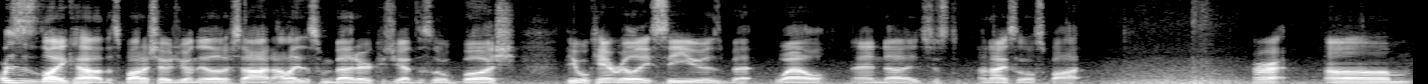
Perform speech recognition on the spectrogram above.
This is like uh, the spot I showed you on the other side. I like this one better because you have this little bush. People can't really see you as well, and uh, it's just a nice little spot. Alright, um,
